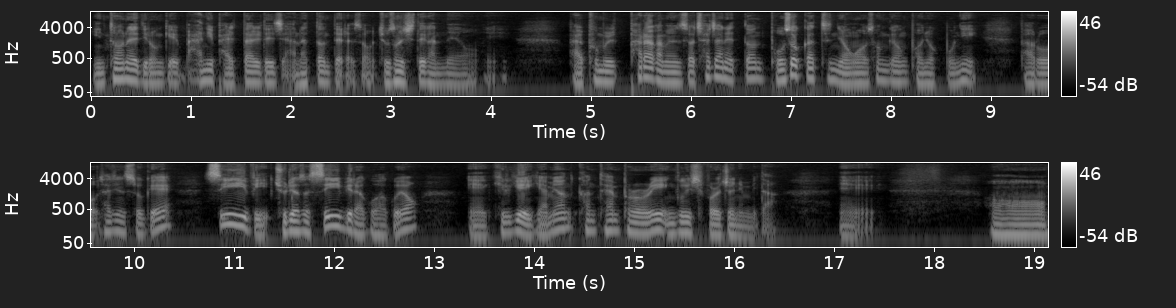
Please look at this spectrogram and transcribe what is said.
인터넷 이런 게 많이 발달되지 않았던 때라서 조선시대 같네요. 예. 발품을 팔아가면서 찾아냈던 보석 같은 영어 성경 번역본이 바로 사진 속에 CEV, 줄여서 CEV라고 하고요. 예, 길게 얘기하면 Contemporary English Version입니다. 예, 어,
